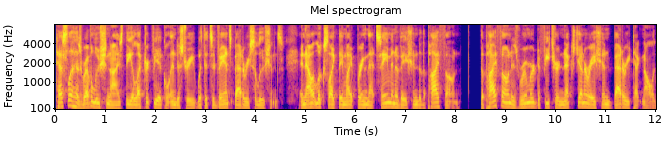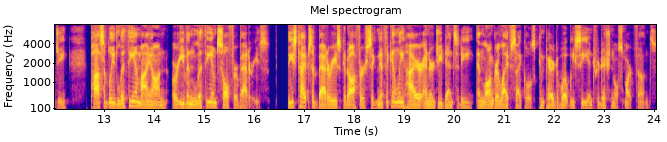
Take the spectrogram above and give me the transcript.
Tesla has revolutionized the electric vehicle industry with its advanced battery solutions, and now it looks like they might bring that same innovation to the Pi phone. The Pi phone is rumored to feature next generation battery technology possibly lithium ion or even lithium sulfur batteries. These types of batteries could offer significantly higher energy density and longer life cycles compared to what we see in traditional smartphones.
